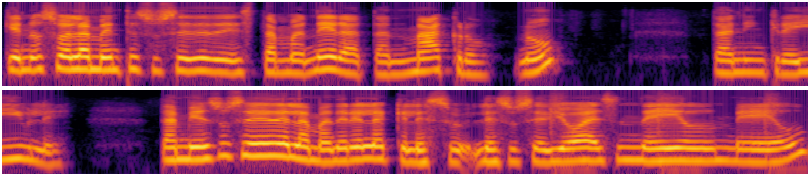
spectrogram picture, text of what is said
que no solamente sucede de esta manera tan macro, ¿no? Tan increíble. También sucede de la manera en la que le, le sucedió a Snail Mail,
